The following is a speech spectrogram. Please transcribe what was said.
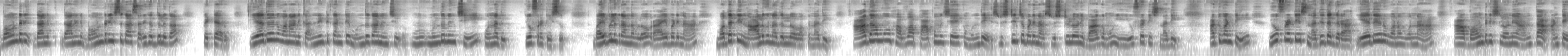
బౌండరీ దాని దానిని బౌండరీస్గా సరిహద్దులుగా పెట్టారు. ఏదైనా వనానికి అన్నింటికంటే ముందుగా నుంచి ముందు నుంచి ఉన్నది యూఫ్రటిస్. బైబిల్ గ్రంథంలో వ్రాయబడిన మొదటి నాలుగు నదుల్లో ఒక నది. ఆదాము హవ్వ పాపము చేయక ముందే సృష్టించబడిన సృష్టిలోని భాగము ఈ యూఫ్రటిస్ నది. అటువంటి యూఫ్రటిస్ నది దగ్గర ఏదేను వనం ఉన్న ఆ బౌండరీస్లోనే అంతా అంటే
